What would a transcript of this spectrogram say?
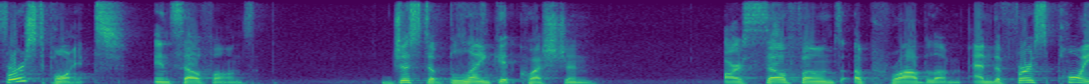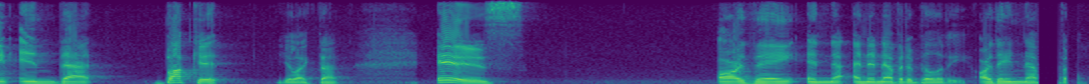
First point in cell phones, just a blanket question. Are cell phones a problem? And the first point in that bucket, you like that, is are they ine- an inevitability? Are they inevitable?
